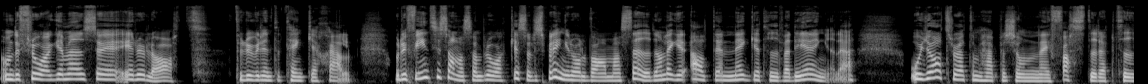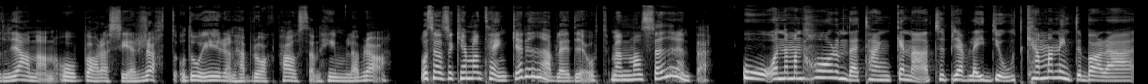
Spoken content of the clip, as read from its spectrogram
om du frågar mig så är, är du lat. För du vill inte tänka själv. Och det finns ju sådana som bråkar så det spelar ingen roll vad man säger. De lägger alltid en negativ värdering i det. Och jag tror att de här personerna är fast i reptilhjärnan och bara ser rött och då är ju den här bråkpausen himla bra. Och sen så kan man tänka din jävla idiot, men man säger inte. Oh, och när man har de där tankarna, typ jävla idiot, kan man inte bara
